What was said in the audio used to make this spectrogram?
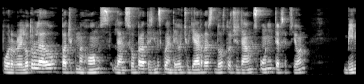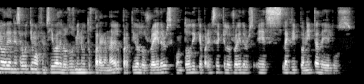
por el otro lado, Patrick Mahomes lanzó para 348 yardas, dos touchdowns, una intercepción. Vino en esa última ofensiva de los dos minutos para ganar el partido de los Raiders, con todo y que parece que los Raiders es la criptonita de los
